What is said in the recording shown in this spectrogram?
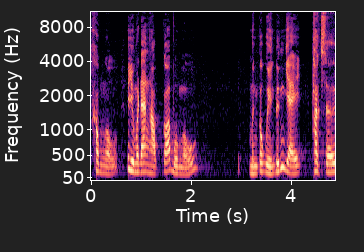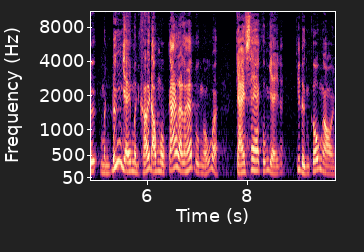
Không ngủ. Ví dụ mà đang học có buồn ngủ mình có quyền đứng dậy. Thật sự mình đứng dậy mình khởi động một cái là, là hết buồn ngủ rồi. Chạy xe cũng vậy đó. Chứ đừng cố ngồi.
